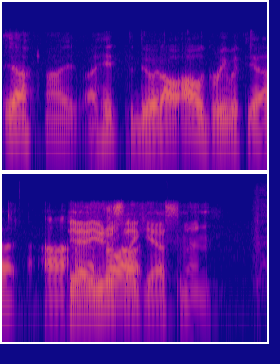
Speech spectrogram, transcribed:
Yeah, I, I hate to do it. I'll, I'll agree with you. Uh, Yeah, you're just out- like yes men.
